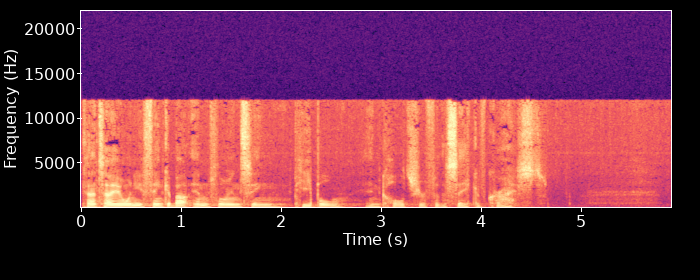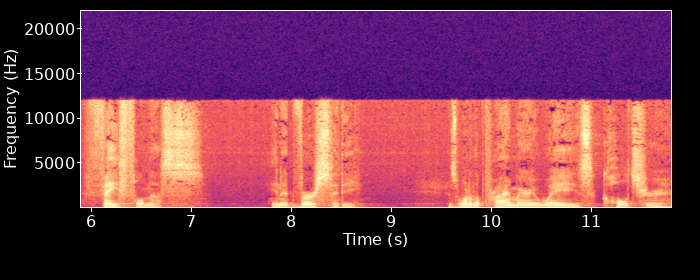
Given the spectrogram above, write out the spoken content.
Can I tell you, when you think about influencing people and culture for the sake of Christ, faithfulness in adversity is one of the primary ways culture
